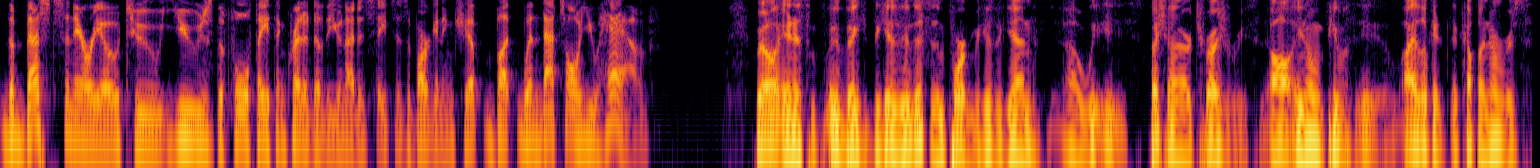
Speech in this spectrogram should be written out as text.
the best scenario to use the full faith and credit of the United States as a bargaining chip. But when that's all you have, Well, and it's because this is important because again, uh, we especially on our treasuries, all you know, when people, I look at a couple of numbers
